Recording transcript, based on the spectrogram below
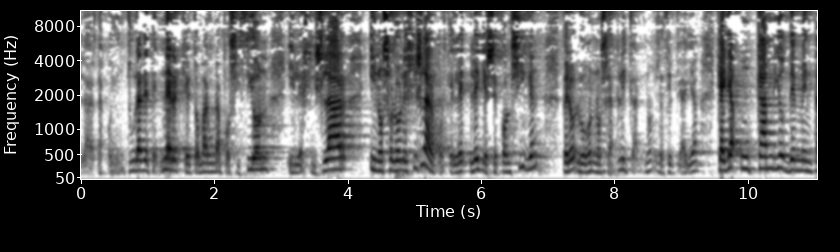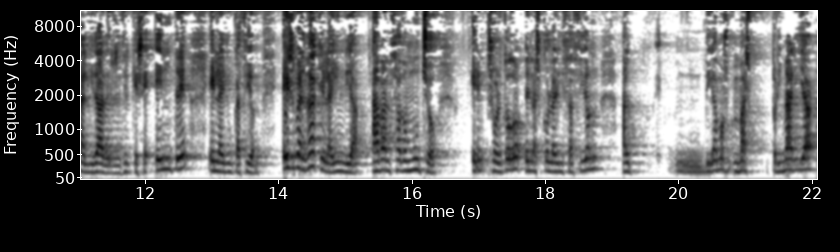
la, coyuntura de tener que tomar una posición y legislar, y no solo legislar, porque leyes se consiguen, pero luego no se aplican, ¿no? Es decir, que haya, que haya un cambio de mentalidades, es decir, que se entre en la educación. Es verdad que la India ha avanzado mucho, sobre todo en la escolarización, mm, digamos, más primaria,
